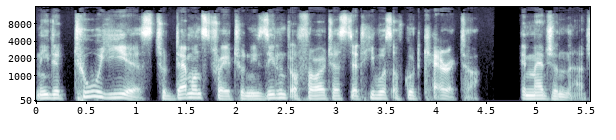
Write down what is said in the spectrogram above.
needed two years to demonstrate to New Zealand authorities that he was of good character. Imagine that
